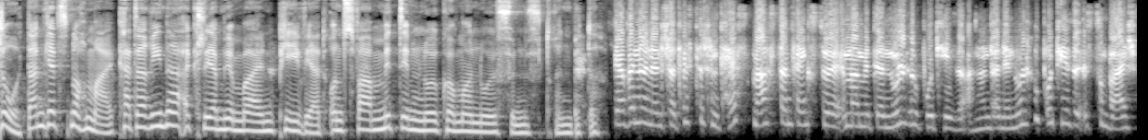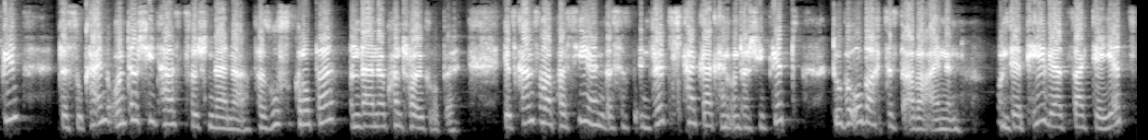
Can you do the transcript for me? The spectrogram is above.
So, dann jetzt nochmal. Katharina, erklär mir mal einen P-Wert und zwar mit dem 0,05 drin, bitte. Ja, wenn du einen statistischen Test machst, dann fängst du ja immer mit der Nullhypothese an. Und deine Nullhypothese ist zum Beispiel, dass du keinen Unterschied hast zwischen deiner Versuchsgruppe und deiner Kontrollgruppe. Jetzt kann es aber passieren, dass es in Wirklichkeit gar keinen Unterschied gibt. Du beobachtest aber einen. Und der P-Wert sagt dir jetzt,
